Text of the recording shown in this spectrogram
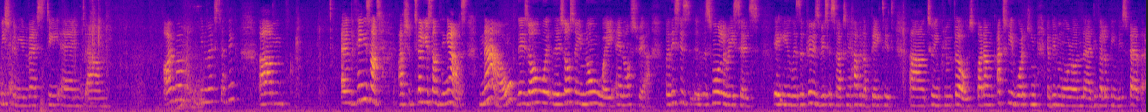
Michigan University and um, Iowa University, I think. Um, and the thing is that I should tell you something else. Now there's always there's also in Norway and Austria, but this is the smaller research it, was the previous research, so actually haven't updated uh, to include those. But I'm actually working a bit more on uh, developing this further.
